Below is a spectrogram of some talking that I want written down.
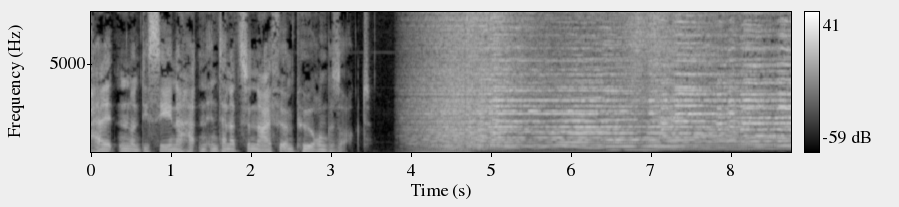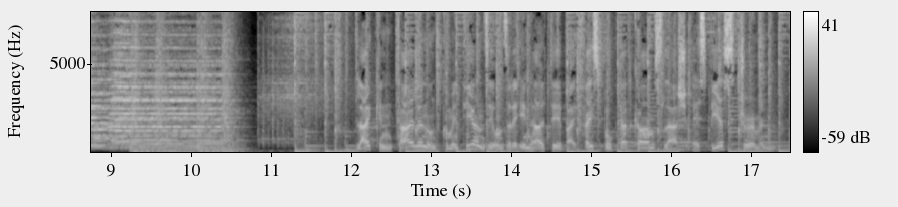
Verhalten und die Szene hatten international für Empörung gesorgt. Liken, teilen und kommentieren Sie unsere Inhalte bei facebook.com/sbsgerman.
